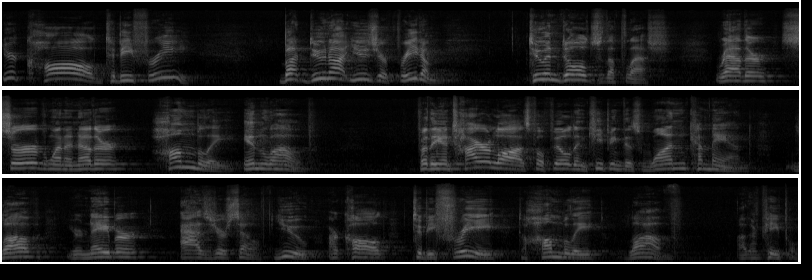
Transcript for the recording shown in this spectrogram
you're called to be free, but do not use your freedom to indulge the flesh. Rather, serve one another humbly in love. For the entire law is fulfilled in keeping this one command love your neighbor as yourself. You are called to be free to humbly love other people.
